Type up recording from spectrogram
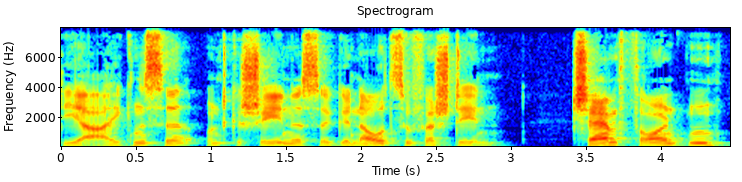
die Ereignisse und Geschehnisse genau zu verstehen. Champ Thornton,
